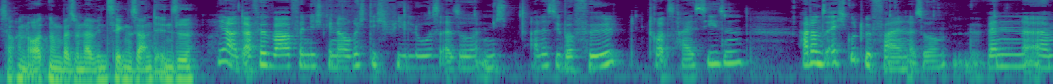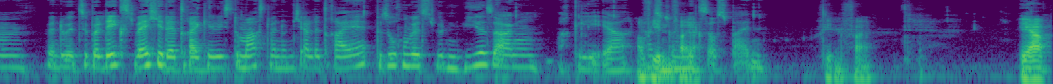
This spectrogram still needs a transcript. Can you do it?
ist auch in Ordnung bei so einer winzigen Sandinsel. Ja, dafür war, finde ich, genau richtig viel los. Also nicht alles überfüllt, trotz High Season hat uns echt gut gefallen. Also wenn, ähm, wenn du jetzt überlegst, welche der drei Gillies du machst, wenn du nicht alle drei besuchen willst, würden wir sagen, mach Gilly eher. Auf jeden Fall. Mix aus beiden. Auf jeden Fall. Ja,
